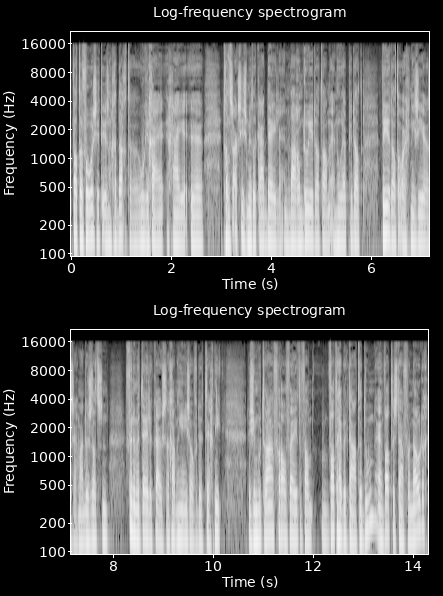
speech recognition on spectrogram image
Wat daarvoor zit is een gedachte. Hoe je ga, ga je uh, transacties met elkaar delen. En waarom doe je dat dan? En hoe heb je dat, wil je dat organiseren? Zeg maar. Dus dat is een fundamentele keuze. Dat gaat niet eens over de techniek. Dus je moet daar vooral weten van wat heb ik daar te doen en wat is daarvoor nodig.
